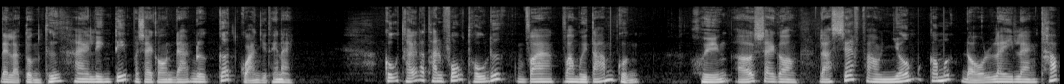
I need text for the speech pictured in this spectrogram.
Đây là tuần thứ hai liên tiếp mà Sài Gòn đạt được kết quả như thế này. Cụ thể là thành phố Thủ Đức và và 18 quận, huyện ở Sài Gòn đã xếp vào nhóm có mức độ lây lan thấp.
